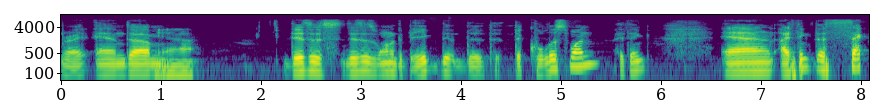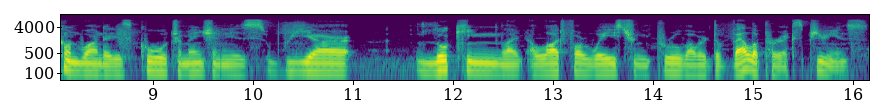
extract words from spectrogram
right? And um, yeah, this is this is one of the big, the, the the coolest one, I think. And I think the second one that is cool to mention is we are looking like a lot for ways to improve our developer experience,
